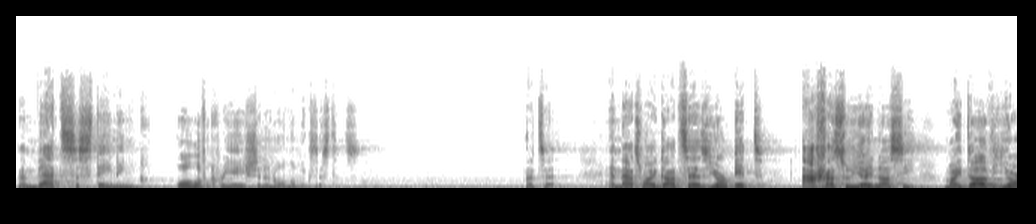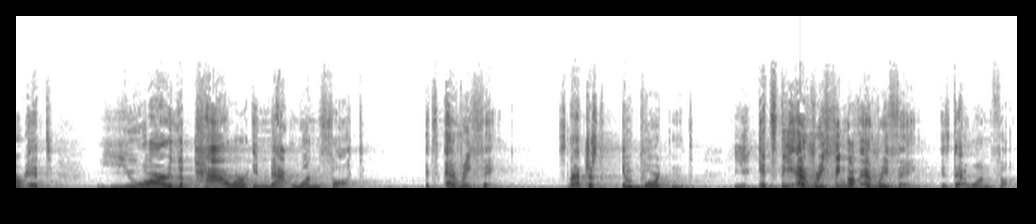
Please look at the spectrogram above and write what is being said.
and that's sustaining all of creation and all of existence. That's it. And that's why God says, You're it. Achasu yainasi. My dove, you're it. You are the power in that one thought. It's everything. It's not just important. It's the everything of everything, is that one thought.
